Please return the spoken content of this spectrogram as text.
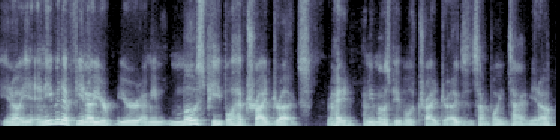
you know and even if you know you're you're i mean most people have tried drugs right? I mean most people have tried drugs at some point in time you know?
